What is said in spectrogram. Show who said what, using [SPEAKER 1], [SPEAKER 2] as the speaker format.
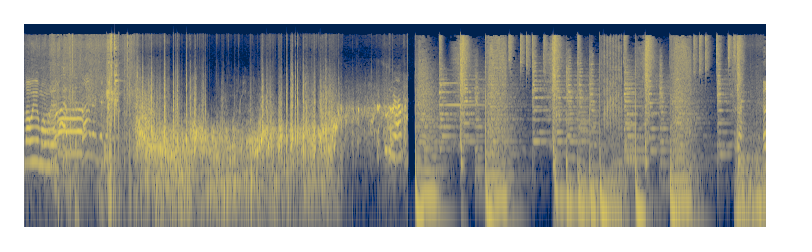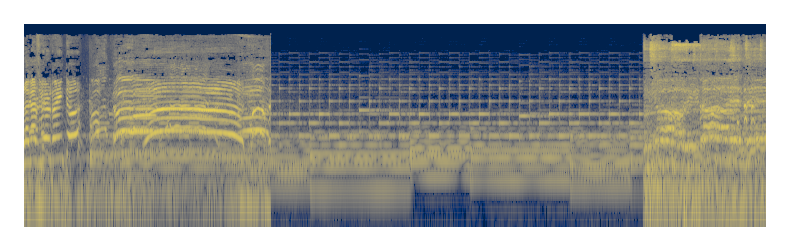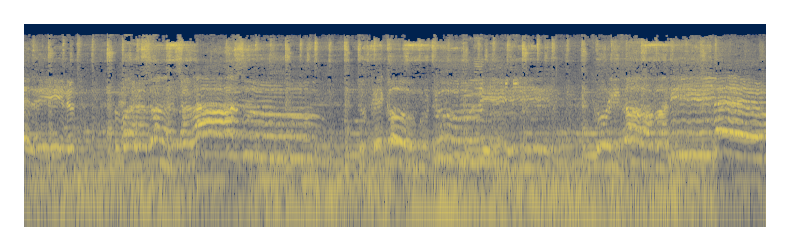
[SPEAKER 1] Hello guys, we are going to go! bersorak selasu
[SPEAKER 2] Tuk reko muduli Koi
[SPEAKER 1] tabani deo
